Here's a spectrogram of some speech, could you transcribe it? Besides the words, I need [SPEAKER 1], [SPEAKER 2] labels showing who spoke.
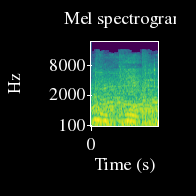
[SPEAKER 1] cool, cool.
